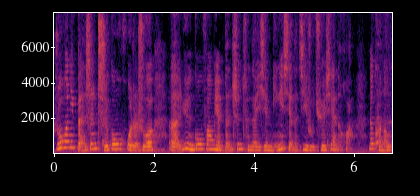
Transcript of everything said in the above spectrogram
如果你本身持弓或者说呃运弓方面本身存在一些明显的技术缺陷的话，那可能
